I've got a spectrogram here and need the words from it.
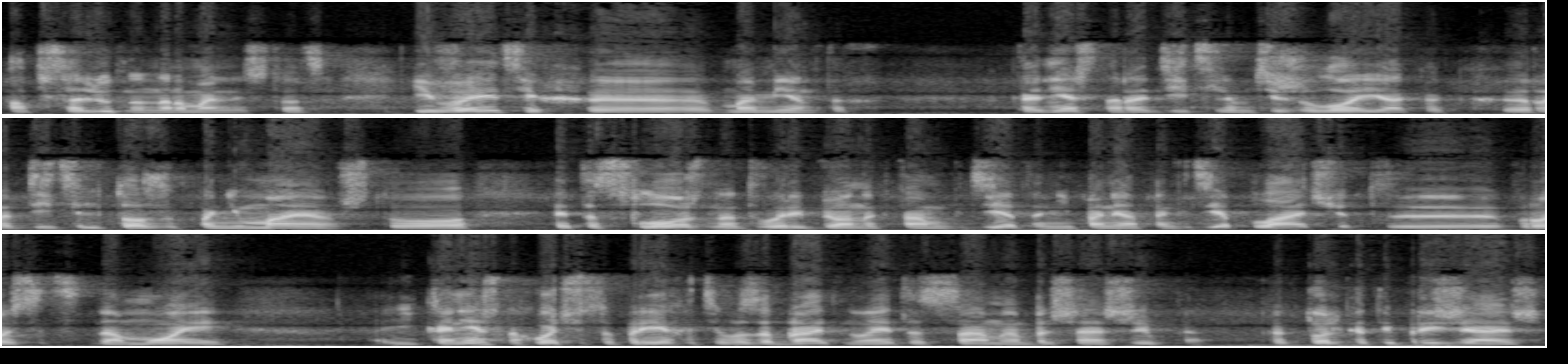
Абсолютно нормальная ситуация. И в этих э, моментах, конечно, родителям тяжело. Я как родитель тоже понимаю, что это сложно. Твой ребенок там где-то непонятно где плачет, э, просится домой. И, конечно, хочется приехать его забрать, но это самая большая ошибка. Как только ты приезжаешь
